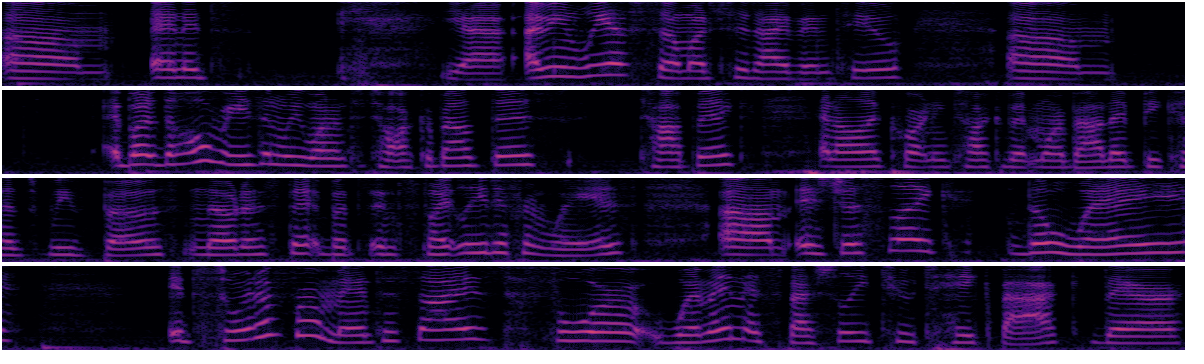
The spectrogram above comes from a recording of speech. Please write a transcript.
Um, and it's, yeah, I mean, we have so much to dive into. Um, but the whole reason we wanted to talk about this topic, and I'll let Courtney talk a bit more about it because we've both noticed it, but in slightly different ways, um, is just like the way it's sort of romanticized for women, especially to take back their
